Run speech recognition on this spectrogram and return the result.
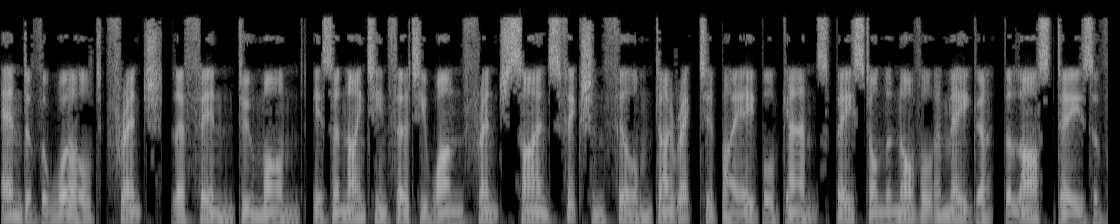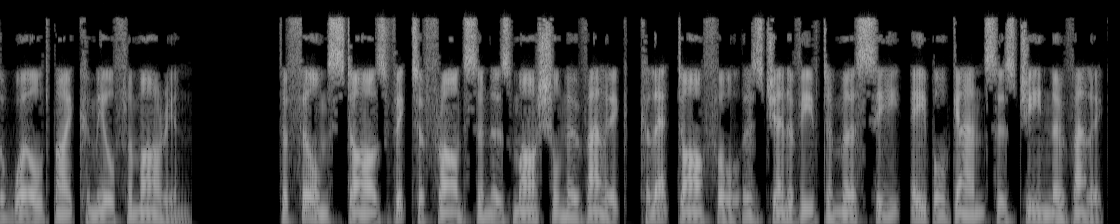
End of the World French, Le Fin du Monde is a 1931 French science fiction film directed by Abel Gance based on the novel Omega, The Last Days of the World by Camille Flammarion. The film stars Victor Francen as Marshal Novalic, Colette Darfeuil as Genevieve de Mercy, Abel Gance as Jean Novalic,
